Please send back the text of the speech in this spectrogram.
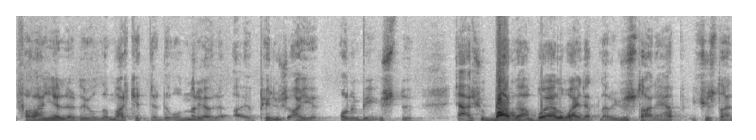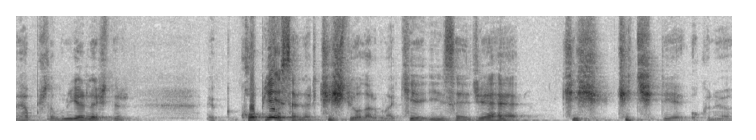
falan yerlerde yolda, marketlerde olunur ya öyle peluş ayı. Onun bir üstü. Yani şu bardağın boyalı bardakları 100 tane yap, 200 tane yap, işte bunu yerleştir. E, kopya eserler, kiş diyorlar buna. K-I-S-C-H. Kiş, kiç diye okunuyor.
